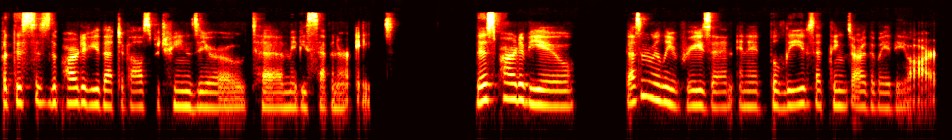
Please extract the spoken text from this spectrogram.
But this is the part of you that develops between zero to maybe seven or eight. This part of you doesn't really reason and it believes that things are the way they are.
